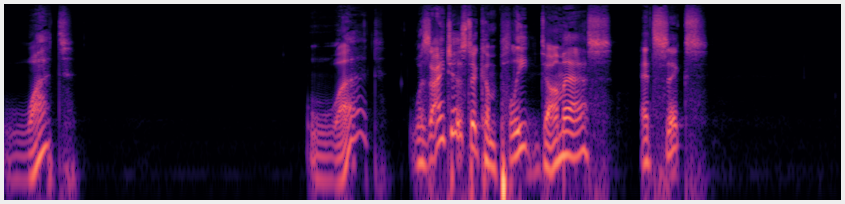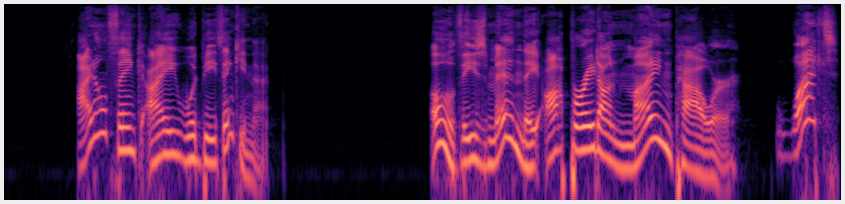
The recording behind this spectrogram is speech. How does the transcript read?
What? What? Was I just a complete dumbass at six? I don't think I would be thinking that. Oh, these men, they operate on mind power. What?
